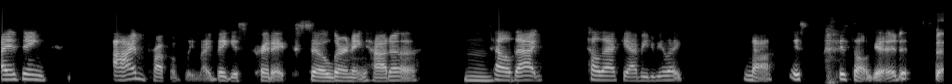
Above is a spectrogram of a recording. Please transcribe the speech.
I think I'm probably my biggest critic. So learning how to mm. tell that tell that Gabby to be like, nah, it's it's all good. So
